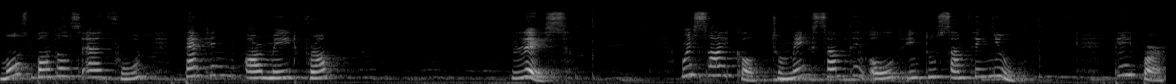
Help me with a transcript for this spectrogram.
Most bottles and food packing are made from this. Recycle, to make something old into something new. Paper,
